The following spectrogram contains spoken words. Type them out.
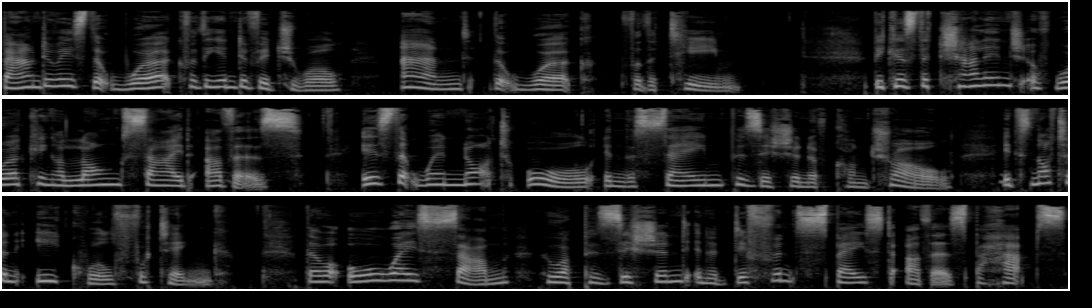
Boundaries that work for the individual and that work for the team. Because the challenge of working alongside others is that we're not all in the same position of control. It's not an equal footing. There are always some who are positioned in a different space to others, perhaps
